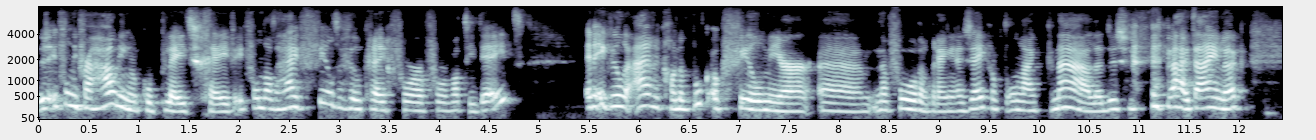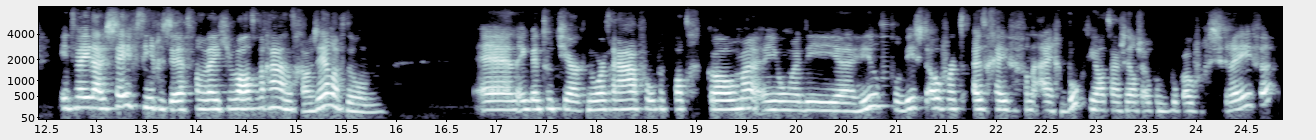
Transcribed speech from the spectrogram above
Dus ik vond die verhoudingen compleet scheef. Ik vond dat hij veel te veel kreeg voor, voor wat hij deed. En ik wilde eigenlijk gewoon het boek ook veel meer uh, naar voren brengen. En zeker op de online kanalen. Dus uiteindelijk in 2017 gezegd van weet je wat, we gaan het gewoon zelf doen. En ik ben toen Tjerk Noordraven op het pad gekomen. Een jongen die uh, heel veel wist over het uitgeven van een eigen boek. Die had daar zelfs ook een boek over geschreven.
